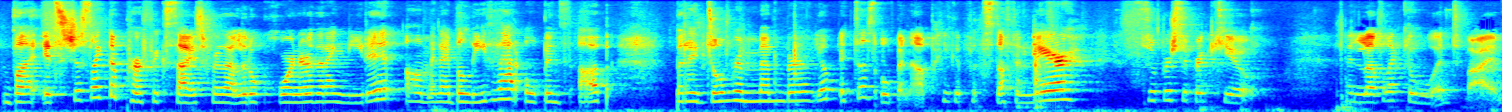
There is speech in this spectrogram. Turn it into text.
but it's just like the perfect size for that little corner that I needed. Um, and I believe that opens up, but I don't remember. Yep, it does open up. You could put stuff in there. Super, super cute. I love like the wood vibe.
